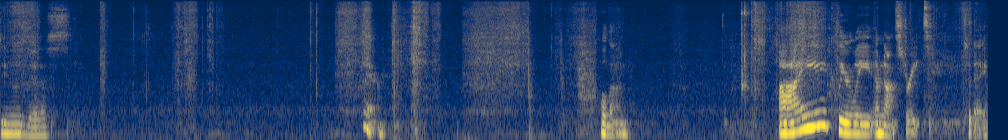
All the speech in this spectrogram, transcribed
do this. There. Hold on. I clearly am not straight today.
